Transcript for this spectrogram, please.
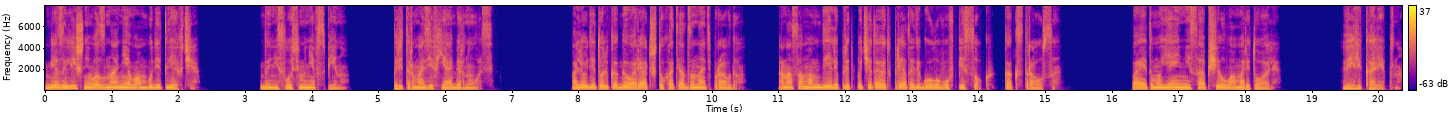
без лишнего знания вам будет легче. Донеслось мне в спину. Притормозив, я обернулась. А люди только говорят, что хотят знать правду. А на самом деле предпочитают прятать голову в песок, как страусы. Поэтому я и не сообщил вам о ритуале. Великолепно.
